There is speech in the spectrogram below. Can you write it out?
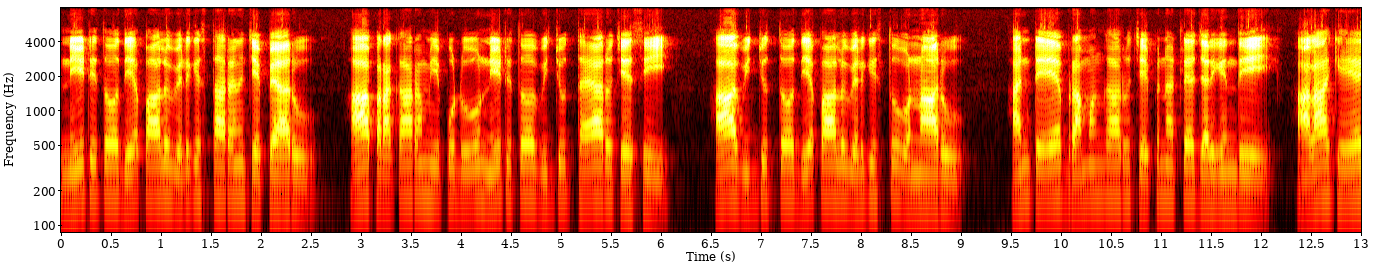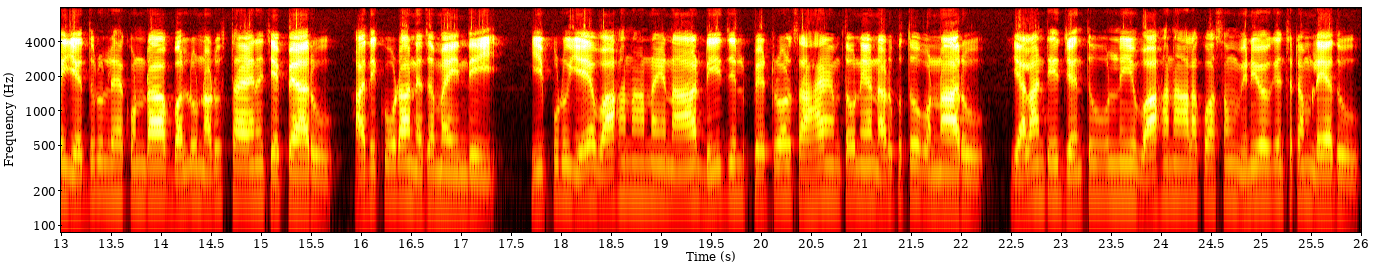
నీటితో దీపాలు వెలిగిస్తారని చెప్పారు. ఆ ప్రకారం ఇప్పుడు నీటితో విద్యుత్ తయారు చేసి ఆ విద్యుత్తో దీపాలు వెలిగిస్తూ ఉన్నారు. అంటే బ్రహ్మంగారు చెప్పినట్లే జరిగింది. అలాగే ఎదురు లేకుండా బళ్ళు నడుస్తాయని చెప్పారు. అది కూడా నిజమైంది. ఇప్పుడు ఏ వాహనాన్నైనా డీజిల్ పెట్రోల్ సహాయంతోనే నడుపుతూ ఉన్నారు. ఎలాంటి జంతువుల్ని వాహనాల కోసం వినియోగించటం లేదు.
